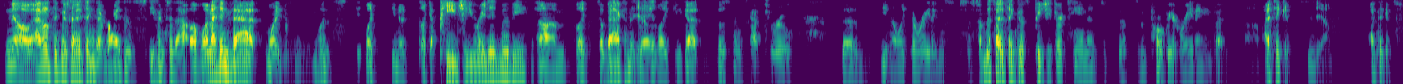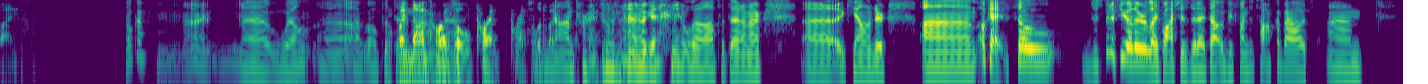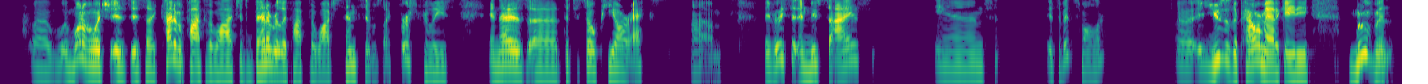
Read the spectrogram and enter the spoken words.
No, I don't think there's anything that rises even to that level. And I think that like was like you know like a PG rated movie. Um, like so back in the yeah. day, like you got those things got through the you know like the ratings system. This I think is PG thirteen. and It's it's an appropriate rating, but um, I think it's yeah, I think it's fine. Okay. Mm, all right. Uh, well, uh, I'll put That's that. My non-parental parent, parental advice. Non-parental advice. Okay. Well, I'll put that on our uh, calendar. Um, okay. So there's been a few other like watches that I thought would be fun to talk about. Um, uh, one of which is is like kind of a popular watch. It's been a really popular watch since it was like first released, and that is uh, the Tissot PRX. Um, they released it in a new size, and it's a bit smaller. Uh, it uses the Powermatic 80 movement,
